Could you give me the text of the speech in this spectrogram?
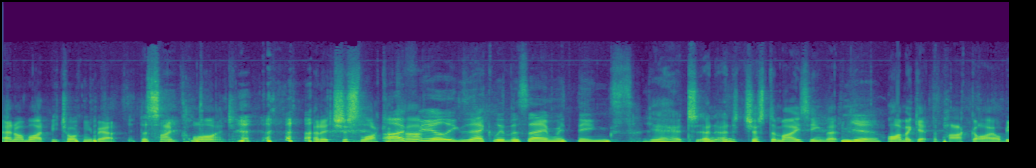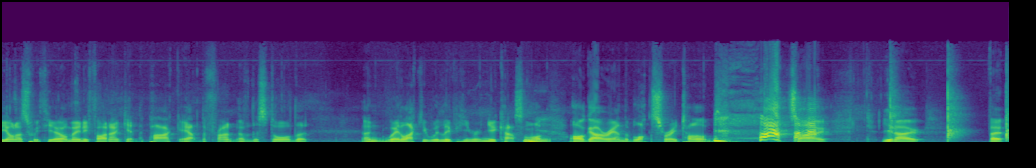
And I might be talking about the same client. And it's just like, I, I feel exactly the same with things. Yeah, it's, and, and it's just amazing that Yeah. I'm a get the park guy. I'll be honest with you. I mean, if I don't get the park out the front of the store, that and we're lucky we live here in Newcastle, I'll, I'll go around the blocks three times. so, you know, but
